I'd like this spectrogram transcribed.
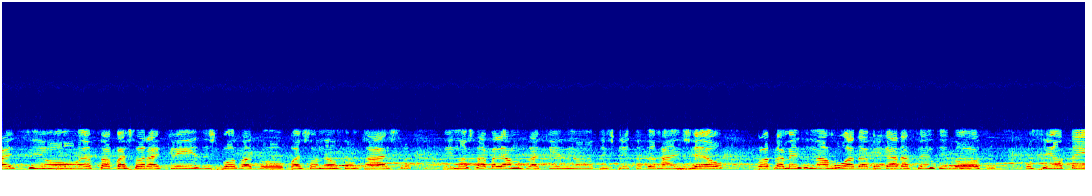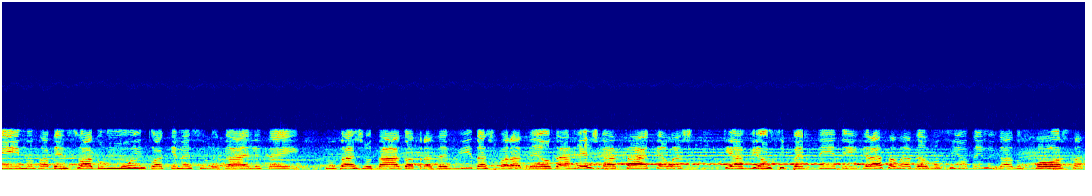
Pai Senhor, eu sou a pastora Cris, esposa do pastor Nelson Castro, e nós trabalhamos aqui no distrito de Rangel, propriamente na rua da Brigada 112. O Senhor tem nos abençoado muito aqui nesse lugar, Ele tem nos ajudado a trazer vidas para Deus, a resgatar aquelas que haviam se perdido, e graças a Deus o Senhor tem nos dado força,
